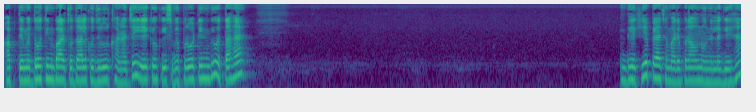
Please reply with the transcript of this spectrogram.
हफ़्ते में दो तीन बार तो दाल को ज़रूर खाना चाहिए, क्योंकि इसमें प्रोटीन भी होता है। देखिए, प्याज हमारे ब्राउन होने लगे हैं।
